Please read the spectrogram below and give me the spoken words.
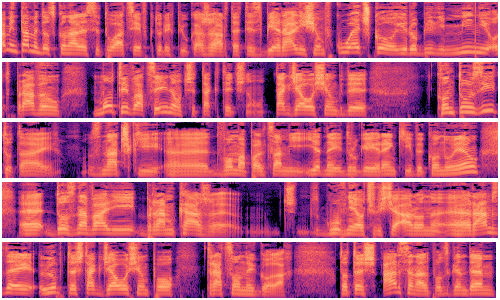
Pamiętamy doskonale sytuacje, w których piłkarze Artety zbierali się w kółeczko i robili mini odprawę motywacyjną czy taktyczną. Tak działo się, gdy kontuzji, tutaj znaczki e, dwoma palcami jednej i drugiej ręki wykonuję, e, doznawali bramkarze, głównie oczywiście Aaron e, Ramsdale, lub też tak działo się po traconych golach. To też Arsenal pod względem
